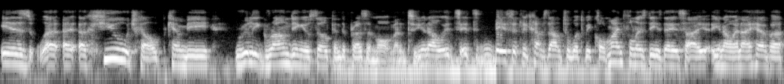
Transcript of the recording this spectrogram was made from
is a, a, huge help. Can be really grounding yourself in the present moment. You know, it's it's basically comes down to what we call mindfulness these days. I you know, and I have a,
